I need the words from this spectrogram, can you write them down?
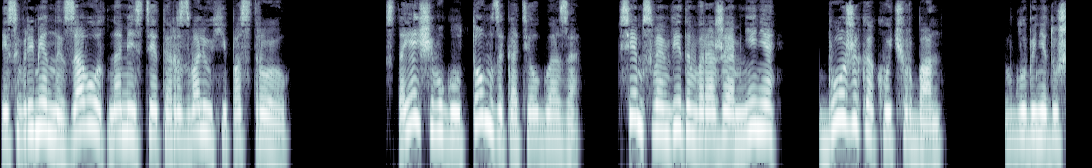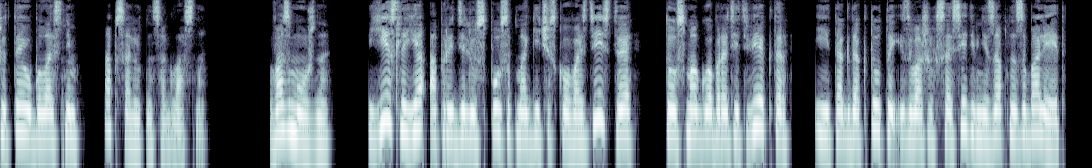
и современный завод на месте этой развалюхи построил. Стоящий в углу Том закатил глаза, всем своим видом выражая мнение «Боже, какой чурбан!» В глубине души Тео была с ним абсолютно согласна. Возможно, если я определю способ магического воздействия, то смогу обратить вектор, и тогда кто-то из ваших соседей внезапно заболеет.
